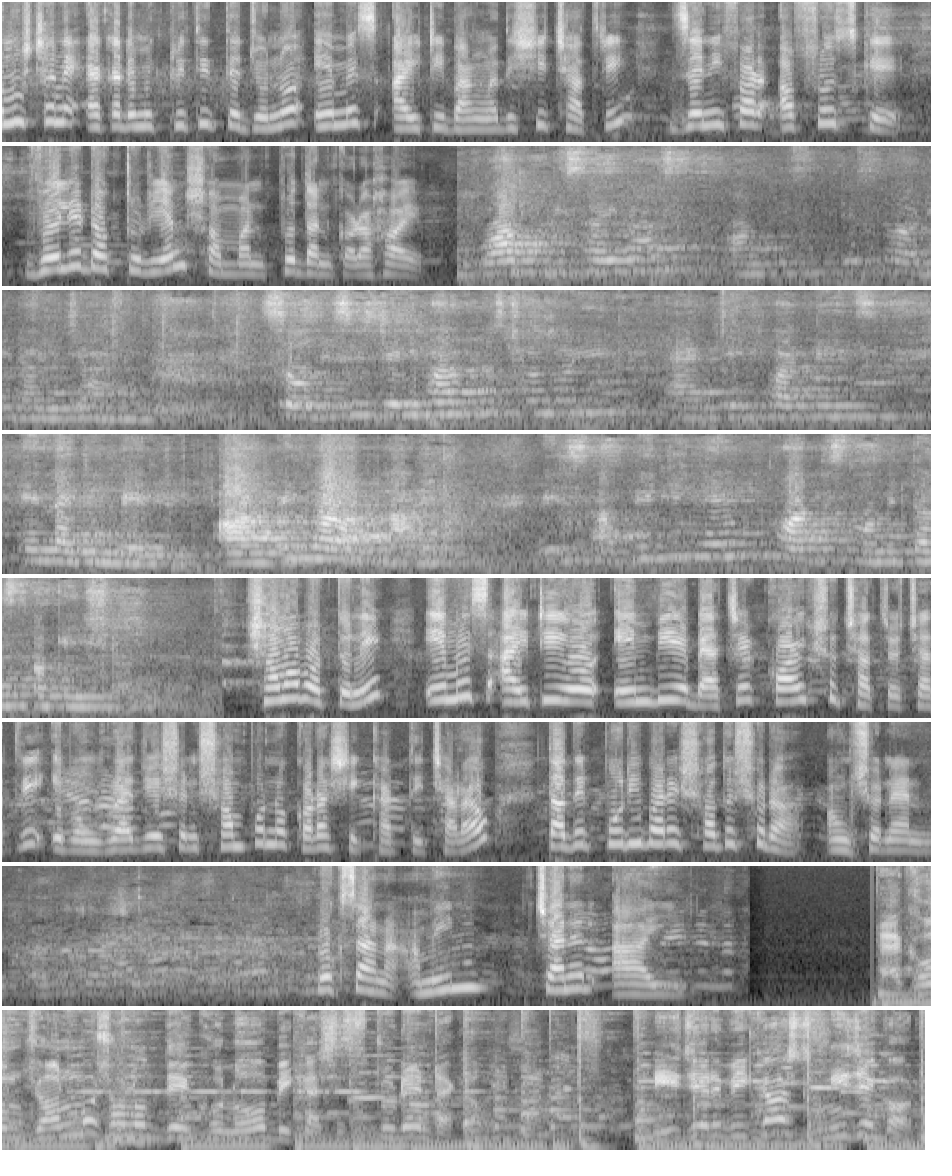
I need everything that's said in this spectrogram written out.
অনুষ্ঠানে একাডেমিক কৃতিত্বের জন্য এমএসআইটি বাংলাদেশি ছাত্রী জেনিফার আফরোজকে ভেলে ডক্টরিয়ান সম্মান প্রদান করা হয় walk beside us on this extraordinary journey. So this is Jennifer Cruz Choudhury and Jennifer means enlightenment or bringer of life. It's a fitting name for this momentous occasion. সমাবর্তনে MSIT ও MBA ব্যাচের কয়েকশো ছাত্রছাত্রী এবং graduation সম্পন্ন করা শিক্ষার্থী ছাড়াও তাদের পরিবারের সদস্যরা অংশ নেন। Roksana Amin, channel I. এখন জন্ম সনদ দিয়ে খোলো বিকাশ স্টুডেন্ট অ্যাকাউন্ট। নিজের বিকাশ নিজে কর।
